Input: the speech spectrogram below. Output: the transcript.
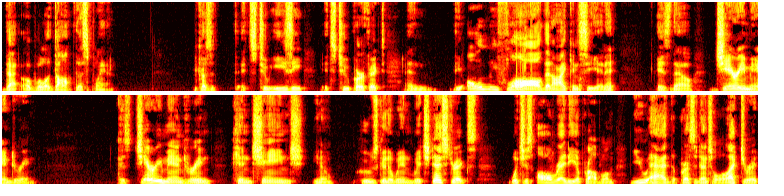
that uh, will adopt this plan because it's too easy it's too perfect. And the only flaw that I can see in it is now gerrymandering. Cause gerrymandering can change, you know, who's going to win which districts, which is already a problem. You add the presidential electorate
